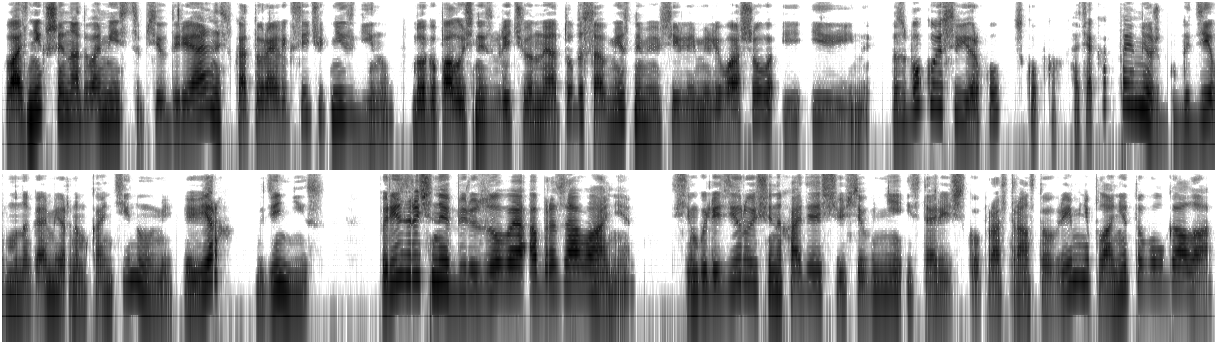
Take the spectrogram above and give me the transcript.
возникшая на два месяца псевдореальность, в которой Алексей чуть не сгинул, благополучно извлеченный оттуда совместными усилиями Левашова и Ирины. Сбоку и сверху, в скобках. Хотя как поймешь, где в многомерном континууме верх, где низ. Призрачное бирюзовое образование, символизирующее находящуюся вне исторического пространства времени планету Волгала,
